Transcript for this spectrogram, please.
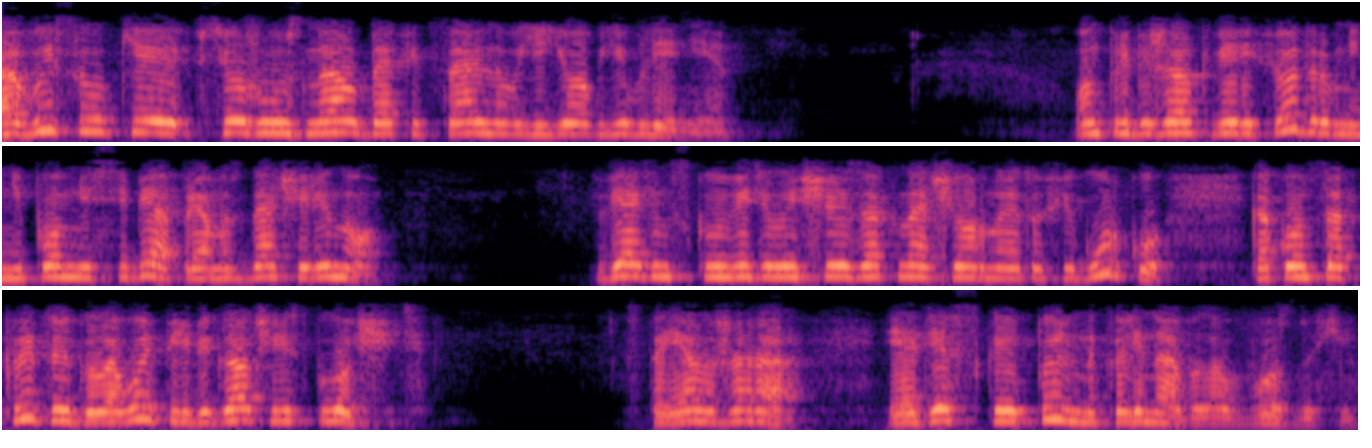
О высылке все же узнал до официального ее объявления — он прибежал к Вере Федоровне, не помня себя, прямо с дачи Рено. Вяземская увидела еще из окна черную эту фигурку, как он с открытой головой перебегал через площадь. Стояла жара, и одесская пыль наколена была в воздухе.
